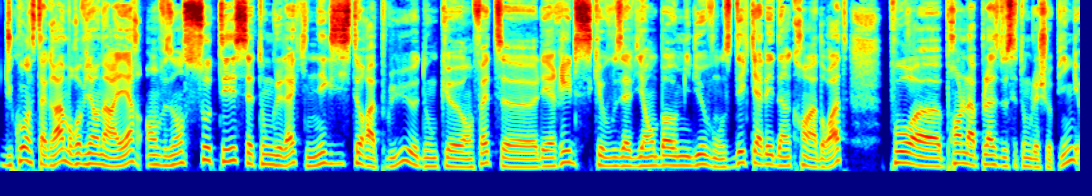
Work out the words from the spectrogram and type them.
du coup, Instagram revient en arrière en faisant sauter cet onglet-là qui n'existera plus. Donc, euh, en fait, euh, les reels que vous aviez en bas au milieu vont se décaler d'un cran à droite pour euh, prendre la place de cet onglet shopping,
